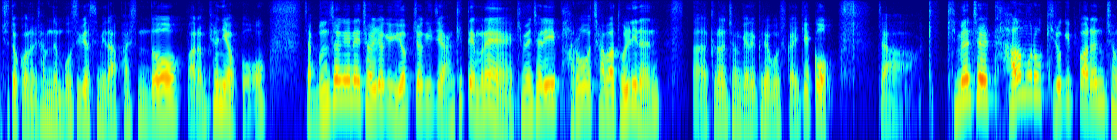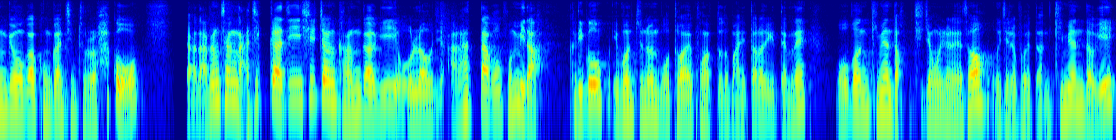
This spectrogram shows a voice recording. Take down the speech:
주도권을 잡는 모습이었습니다. 발신도 빠른 편이었고 자 문성현의 전력이 위협적이지 않기 때문에 김현철이 바로 잡아 돌리는 어, 그런 전개를 그려볼 수가 있겠고 자 기- 김현철 다음으로 기록이 빠른 정경호가 공간 침투를 하고 자, 나병창은 아직까지 실전 감각이 올라오지 않았다고 봅니다. 그리고 이번 주는 모터와의 궁합도도 많이 떨어지기 때문에 5번 김현덕 지정훈련에서 의지를 보였던 김현덕이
